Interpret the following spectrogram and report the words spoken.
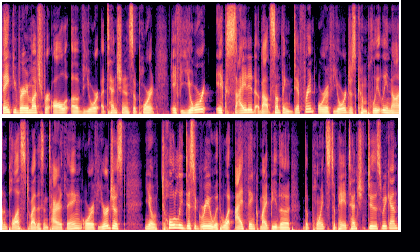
Thank you very much for all of your attention and support. If you're excited about something different, or if you're just completely nonplussed by this entire thing, or if you're just you know totally disagree with what I think might be the the points to pay attention to this weekend,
